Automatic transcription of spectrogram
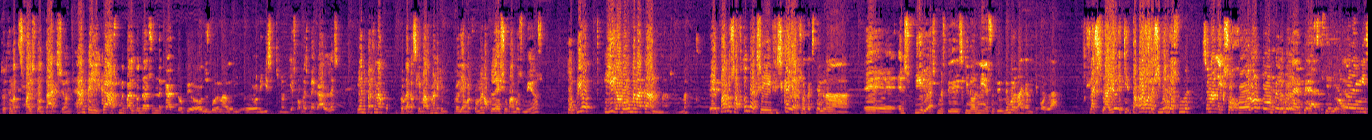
το θέμα της πάλης των τάξεων. Εάν τελικά ας πούμε πάλι των τάξεων είναι κάτι το οποίο όντως μπορεί να ε, οδηγήσει σε κοινωνικές τομές μεγάλες ή αν υπάρχει ένα προ- προκατασκευασμένο και προδιαμορφωμένο πλαίσιο παγκοσμίως, το οποίο λίγα μπορούμε να κάνουμε ας πούμε. Ε, πάνω σε αυτό εντάξει φυσικά η Αριστοτέλης θέλει να ε, ενσπείρει ας πούμε στις κοινωνίες ότι δεν μπορεί να κάνει και πολλά. Εντάξει, αλλιώς, και τα πράγματα Σωστό. κινούνται ας πούμε σε έναν εξωχώρο το οποίο δεν μπορεί να επηρεάσει και Το ιδιαίτερα. οποίο εμείς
